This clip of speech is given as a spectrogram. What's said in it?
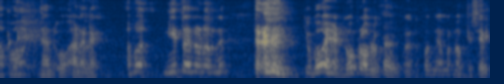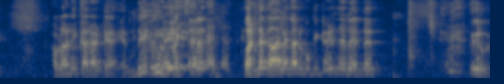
അപ്പോൾ ഞാൻ ഓ ആണല്ലേ. അപ്പോൾ നീ എന്നോട് പറഞ്ഞ് you go ahead no problem അപ്പം ഞാൻ പറഞ്ഞു ഓക്കെ ശരി. അവളാണ് ഈ കരാട്ടയാ എന്തെങ്കിലും വല്ല കാലം കാലം പൊക്കി കഴിഞ്ഞാൽ എന്റെ തീർന്നു.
